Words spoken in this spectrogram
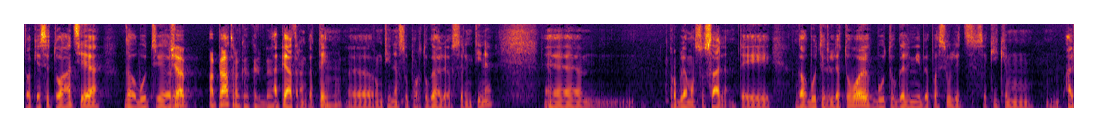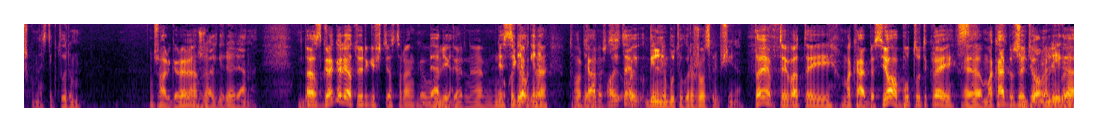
tokia situacija galbūt ir... Čia apie atranką kalbėjau. Apie atranką, taip. Mhm. Rungtynė su Portugalijos rinktinė. E, problemos su salėm. Tai galbūt ir Lietuvoje būtų galimybė pasiūlyti, sakykime, aišku, mes tik turim Žalgerio areną. Žalgerio areną. SG galėtų irgi išties ranką Euro lygą, ar ne? Nesikerta tvarkaraštis. O, o Vilniui būtų gražaus krepšinio. Taip, tai va, tai Makabės, jo, būtų tikrai. E, Makabės žaidžia Euro lygą,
